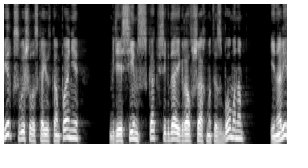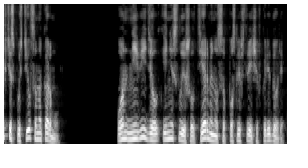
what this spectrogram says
Пиркс вышел из кают-компании, где Симс, как всегда, играл в шахматы с Боманом и на лифте спустился на корму. Он не видел и не слышал терминуса после встречи в коридоре.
